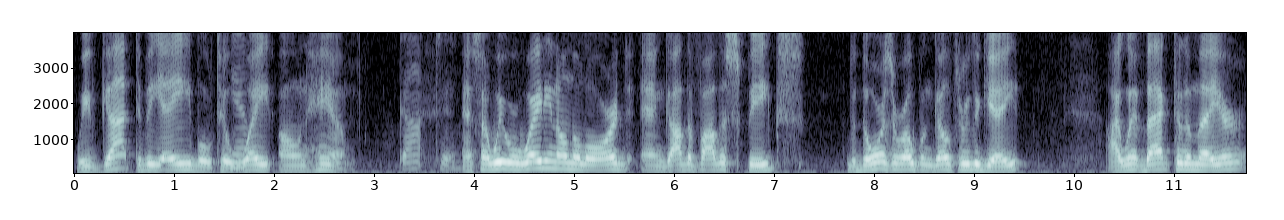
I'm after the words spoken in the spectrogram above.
We've got to be able to wait on Him. Got to. And so we were waiting on the Lord, and God the Father speaks. The doors are open, go through the gate. I went back to the mayor.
